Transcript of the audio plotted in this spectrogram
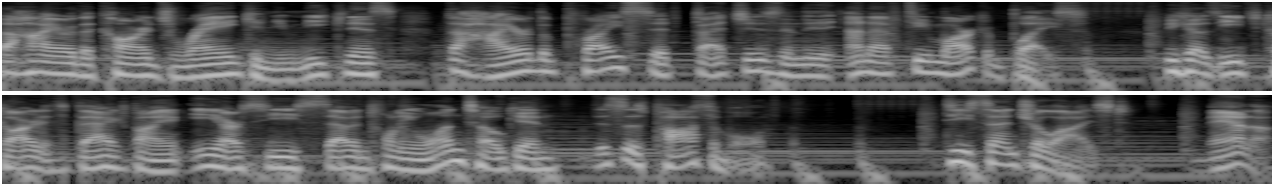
The higher the card's rank and uniqueness, the higher the price it fetches in the NFT marketplace. Because each card is backed by an ERC 721 token, this is possible. Decentraland Mana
